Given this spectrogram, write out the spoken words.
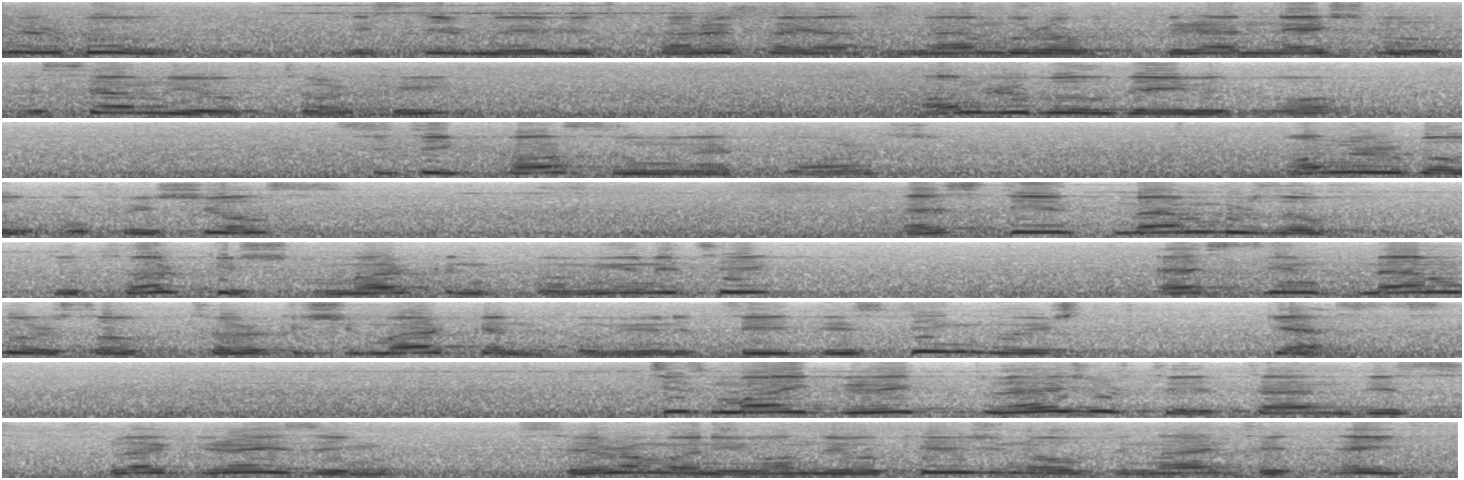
Honorable Mr. Mevlüt Karakaya, Member of Grand National Assembly of Turkey, Honorable David O, City Councilman at Large, Honorable officials, esteemed members of the Turkish American community, esteemed members of Turkish American community, distinguished guests. It is my great pleasure to attend this flag raising ceremony on the occasion of the 98th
